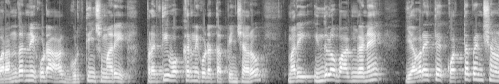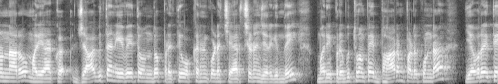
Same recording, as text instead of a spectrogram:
వారందరినీ కూడా గుర్తించి మరి ప్రతి ఒక్కరిని కూడా తప్పించారు. మరి ఇందులో భాగంగానే ఎవరైతే కొత్త పెన్షన్లు ఉన్నారో మరి ఆ యొక్క జాబితాను ఏవైతే ఉందో ప్రతి ఒక్కరిని కూడా చేర్చడం జరిగింది. మరి ప్రభుత్వంపై భారం పడకుండా ఎవరైతే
